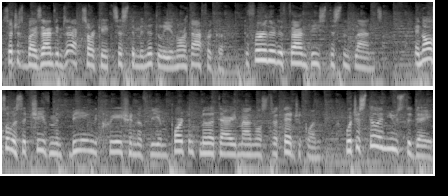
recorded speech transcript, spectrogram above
such as Byzantium's exarchate system in Italy and North Africa, to further defend these distant lands, and also his achievement being the creation of the important military manual Strategicon, which is still in use today,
